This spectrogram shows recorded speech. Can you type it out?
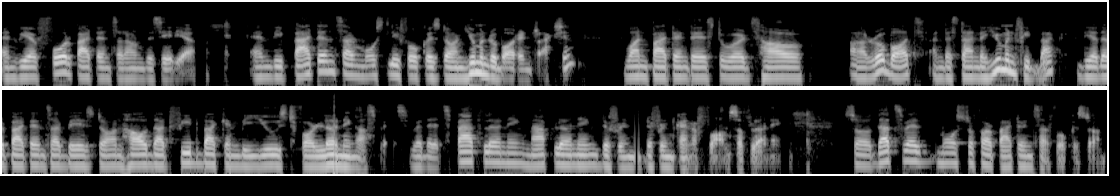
And we have four patents around this area and the patents are mostly focused on human robot interaction. One patent is towards how uh, robots understand a human feedback. The other patents are based on how that feedback can be used for learning aspects, whether it's path learning, map learning, different different kind of forms of learning. So that's where most of our patents are focused on.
